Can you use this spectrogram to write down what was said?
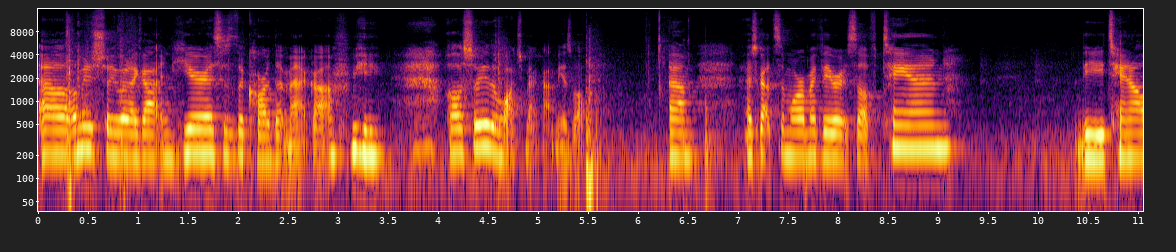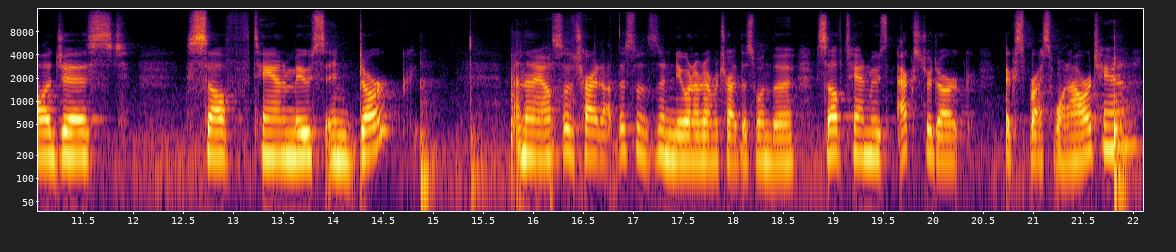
uh, let me just show you what I got in here. This is the card that Matt got me. I'll show you the watch Matt got me as well. Um, I just got some more of my favorite self-tan, the Tanologist self-tan mousse in dark. And then I also tried out, this one's a new one, I've never tried this one, the self-tan mousse extra dark express one hour tan.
